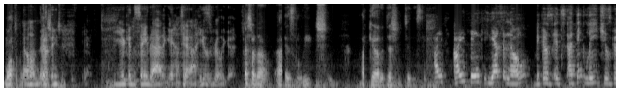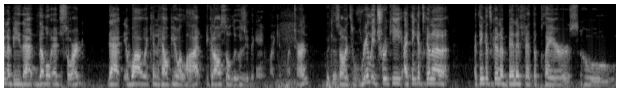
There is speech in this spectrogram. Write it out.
multiple No, national champion. You can say that again. Yeah, he's really good. Yes or no? Uh, is Leech a good addition to this team? I I think yes and no because it's I think Leech is going to be that double-edged sword that while it can help you a lot, it could also lose you the game like in one turn. Okay. So it's really tricky. I think it's gonna I think it's gonna benefit the players who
